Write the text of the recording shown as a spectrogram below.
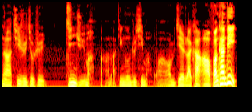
啊，其实就是金局嘛啊，纳丁庚之气嘛啊。我们接着来看啊，凡看地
